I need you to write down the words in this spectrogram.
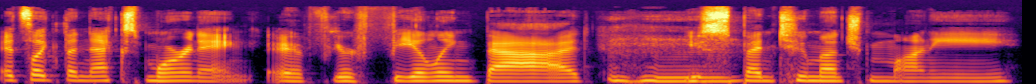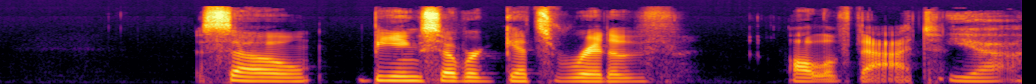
it's like the next morning, if you're feeling bad, Mm-hmm. you spend too much money. So being sober gets rid of all of that. yeah.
